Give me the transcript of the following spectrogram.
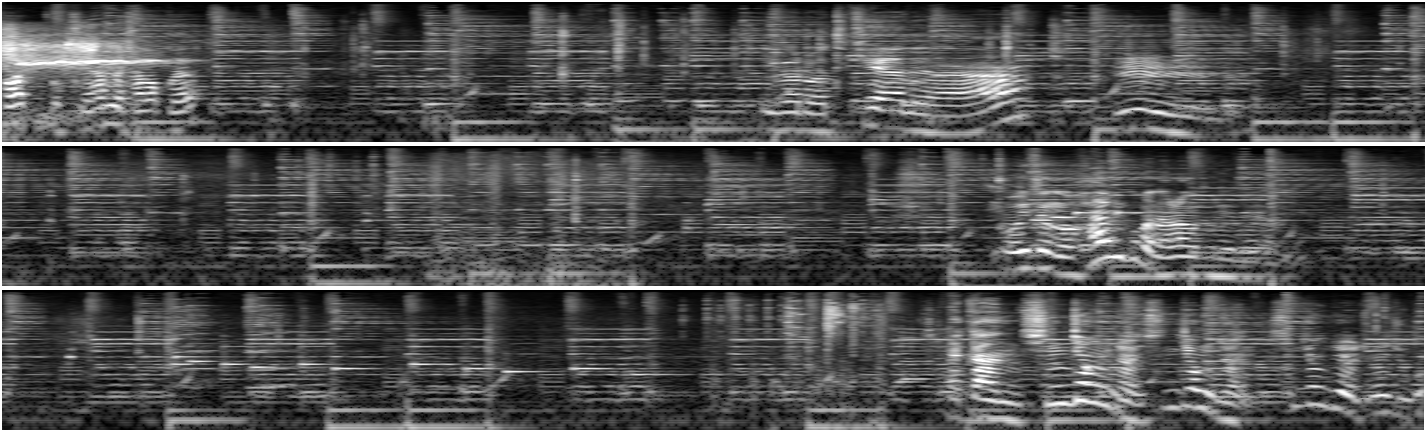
컷. 오케이, 한 명 잡았고요. 이걸 어떻게 해야 되나? 음. 어디서 뭐 화염구가 날아오는 소리 들려? 약간 신경전, 신경전, 신경전을 좀 해주고.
